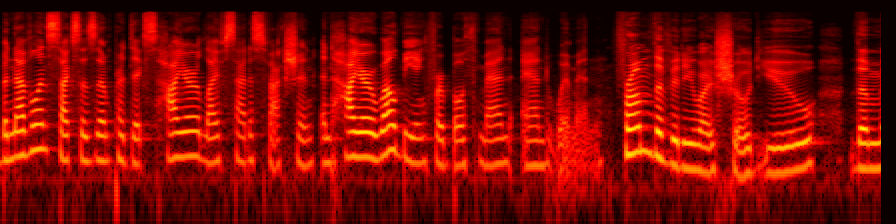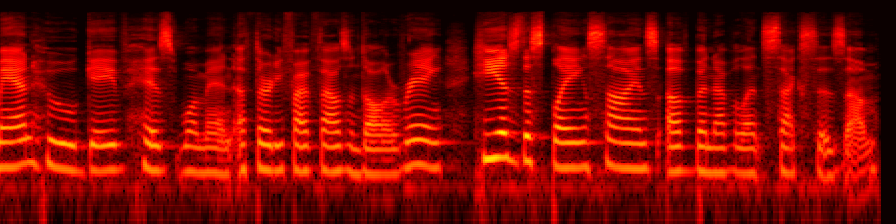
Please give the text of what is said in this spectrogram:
benevolent sexism predicts higher life satisfaction and higher well being for both men and women. From the video I showed you, the man who gave his woman a $35,000 ring, he is displaying signs of benevolent sexism.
